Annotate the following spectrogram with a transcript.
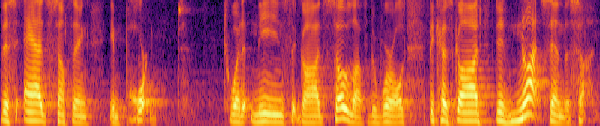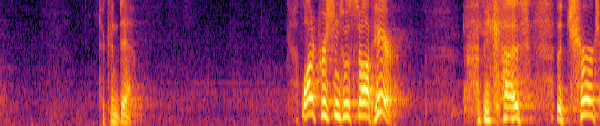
this adds something important to what it means that God so loved the world because God did not send the Son to condemn. A lot of Christians would stop here because the church,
